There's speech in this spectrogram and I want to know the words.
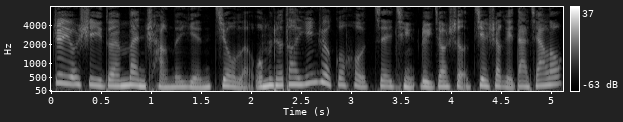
这又是一段漫长的研究了。我们留到音乐过后，再请吕教授介绍给大家喽。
